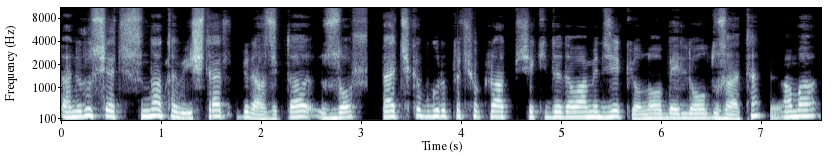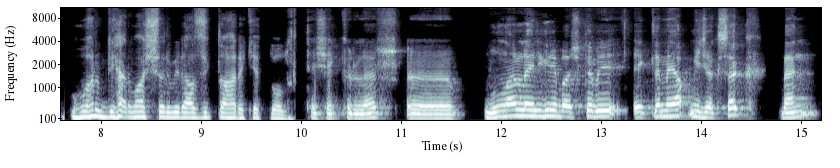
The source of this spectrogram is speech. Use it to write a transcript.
hani Rusya açısından tabii işler birazcık daha zor. Belçika bu grupta çok rahat bir şekilde devam edecek yoluna. O belli oldu zaten. Ama umarım diğer maçları birazcık daha hareketli olur. teşekkürler. Ee, bunlarla ilgili başka bir ekleme yapmayacaksak ben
